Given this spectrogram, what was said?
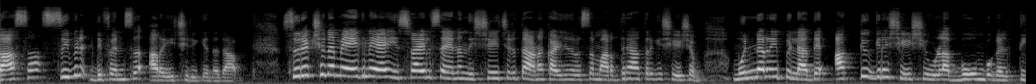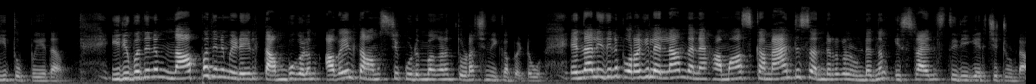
ഗാസ സിവിൽ ഡിഫൻസ് അറിയിച്ചിരിക്കുന്നത്. സുരക്ഷിത മേഖലയായി ഇസ്രായേൽ സേന നിശ്ചയിച്ചിടത്താണ് കഴിഞ്ഞ ദിവസം അർദ്ധരാത്രിക്ക് ശേഷം മുന്നറിയിപ്പില്ലാതെ അത്യുഗ്രശേഷിയുള്ള ബോംബുകൾ തീ തീതുപ്പിയത് ഇരുപതിനും നാൽപ്പതിനും ഇടയിൽ തമ്പുകളും അവയിൽ താമസിച്ച കുടുംബങ്ങളും തുടച്ചു നീക്കപ്പെട്ടു. എന്നാൽ ഇതിന് പുറകിലെല്ലാം തന്നെ ഹമാസ് കമാൻഡ് സെന്ററുകൾ ഉണ്ടെന്നും ഇസ്രായേൽ സ്ഥിരീകരിച്ചിട്ടുണ്ട്.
